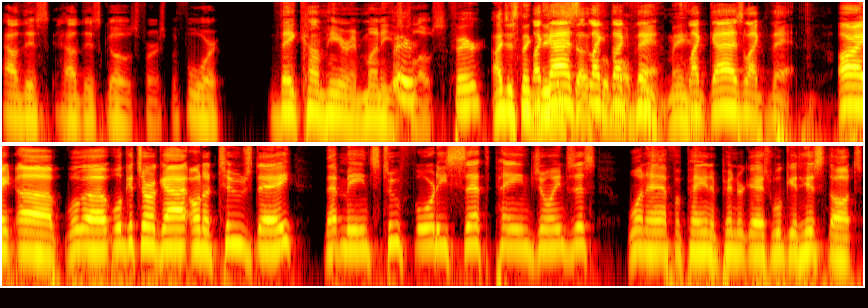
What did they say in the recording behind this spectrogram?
how this how this goes first before they come here and money Fair, is close. fair. I just think like guys like football, like that, ooh, man. like guys like that. All right, uh, we'll uh, we'll get to our guy on a Tuesday. That means two forty. Seth Payne joins us. One half of Payne and Pendergast. We'll get his thoughts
